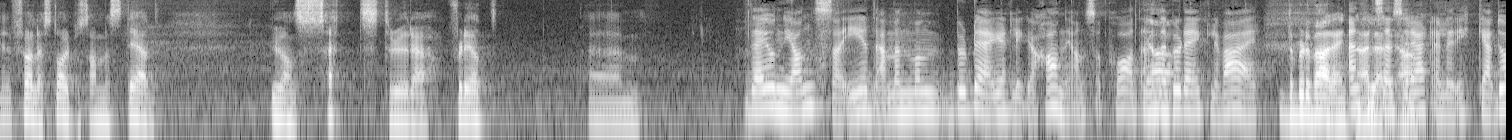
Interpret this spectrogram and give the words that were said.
Jeg føler jeg står på samme sted uansett, tror jeg. Fordi at um, Det er jo nyanser i det, men man burde egentlig ikke ha nyanser på det. Ja. Det burde egentlig være Det burde være enten, enten eller. sensurert eller ikke. Du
